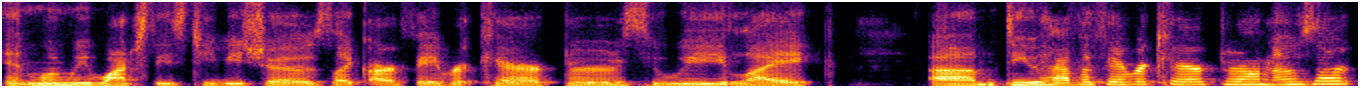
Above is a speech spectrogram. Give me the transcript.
and when we watch these TV shows like our favorite characters who we like. Um, do you have a favorite character on Ozark?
